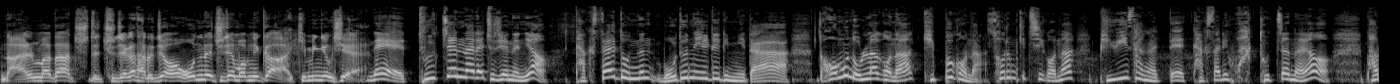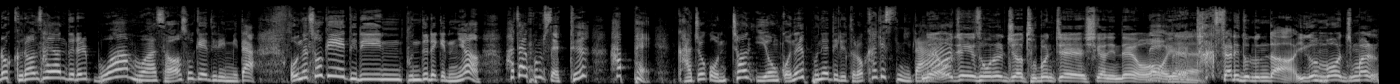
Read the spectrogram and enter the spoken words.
날마다 주제, 주제가 다르죠. 오늘의 주제 뭡니까? 김민경 씨. 네, 둘째 날의 주제는 요. 닭살 돋는 모든 일들입니다. 너무 놀라거나 기쁘거나 소름 끼치거나 비위 상할 때 닭살이 확 돋잖아요. 바로 그런 사연들을 모아 모아서 소개해 드립니다. 오늘 소개해 드린 분들에게는요. 화장품 세트, 핫팩, 가족 온천 이용권을 보내 드리도록 하겠습니다. 네, 어제에서 오늘 저 두 번째 시간인데요. 네. 예, 네. 닭살이 돋는다. 이건 뭐 정말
